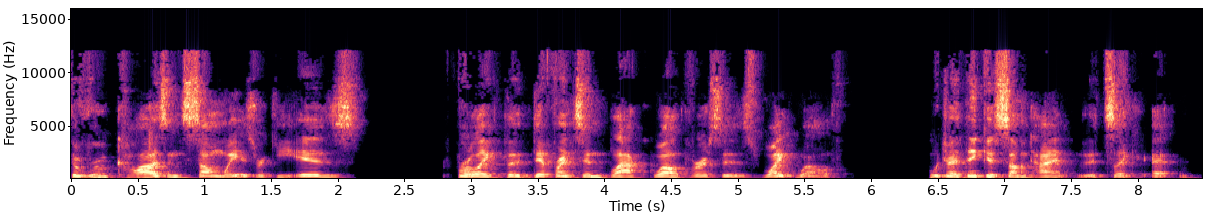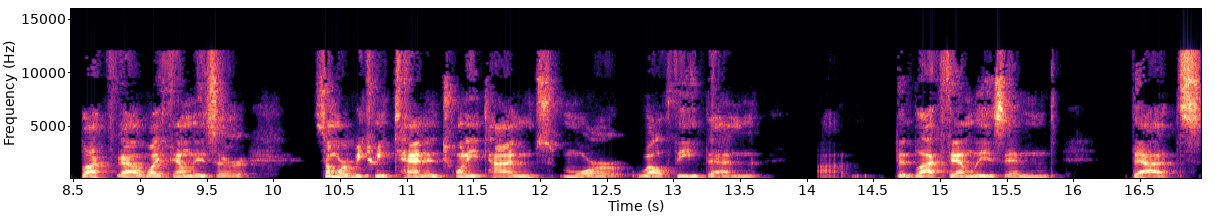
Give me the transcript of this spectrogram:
the root cause in some ways, Ricky, is for like the difference in black wealth versus white wealth which I think is sometimes it's like uh, black uh, white families are somewhere between 10 and 20 times more wealthy than uh, than black families. And that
